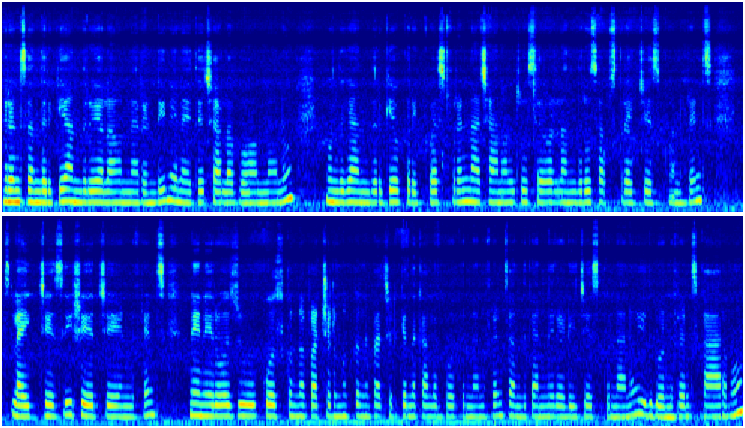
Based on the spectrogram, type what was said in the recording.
ఫ్రెండ్స్ అందరికీ. అందరూ ఎలా ఉన్నారండి? నేనైతే చాలా బాగున్నాను. ముందుగా అందరికీ ఒక రిక్వెస్ట్ ఫ్రెండ్ నా ఛానల్ చూసే వాళ్ళందరూ సబ్స్క్రైబ్ చేసుకోండి ఫ్రెండ్స్. లైక్ చేసి షేర్ చేయండి ఫ్రెండ్స్. నేను ఈరోజు కోసుకున్న పచ్చడి ముక్కల్ని పచ్చడి కింద కలపబోతున్నాను ఫ్రెండ్స్. అందుకే అన్నీ రెడీ చేసుకున్నాను. ఇదిగోండి ఫ్రెండ్స్ కారము.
